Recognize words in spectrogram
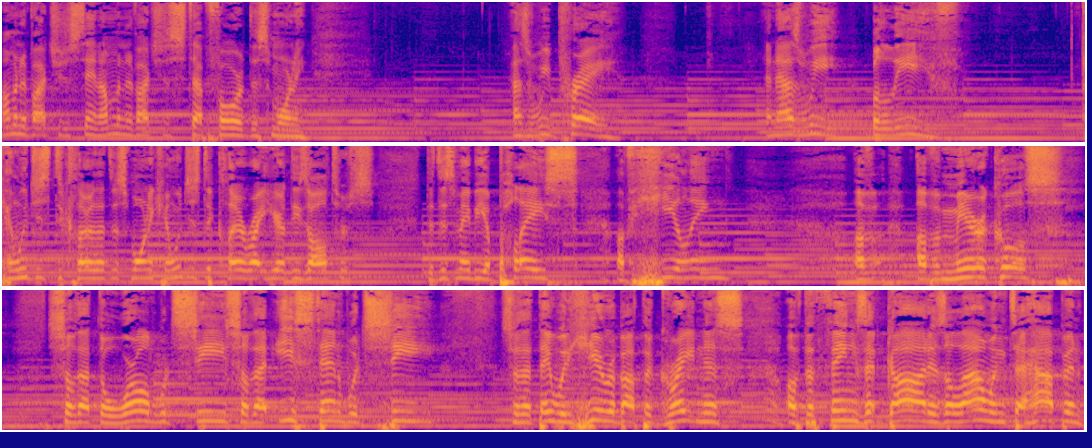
I'm going to invite you to stand. I'm going to invite you to step forward this morning as we pray and as we believe. Can we just declare that this morning? Can we just declare right here at these altars that this may be a place of healing, of, of miracles, so that the world would see, so that East End would see, so that they would hear about the greatness of the things that God is allowing to happen?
